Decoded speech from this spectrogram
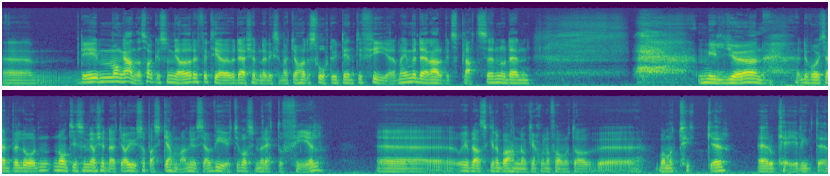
Eh, det är många andra saker som jag reflekterar över där jag kände liksom att jag hade svårt att identifiera mig med den arbetsplatsen och den eh, miljön. Det var till exempel då någonting som jag kände att jag är ju så pass gammal nu så jag vet ju vad som är rätt och fel. Eh, och ibland så kan det bara handla om kanske någon form av eh, vad man tycker är okej eller inte.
